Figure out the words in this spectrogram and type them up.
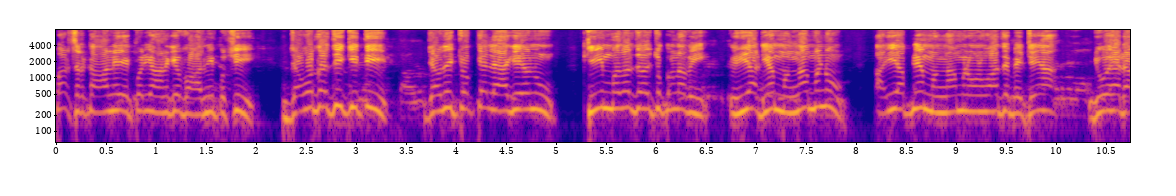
ਪਰ ਸਰਕਾਰ ਨੇ ਇੱਕ ਵਾਰੀ ਆਣ ਕੇ ਆਵਾਜ਼ ਨਹੀਂ ਪੁੱਛੀ। ਜ਼ਬਰਦਸਤੀ ਕੀਤੀ। ਜਦ ਚੁੱਕ ਕੇ ਲੈ ਗਏ ਉਹਨੂੰ, ਕੀ ਮਦਦ ਜੋ ਚੁੱਕਣਾ ਵੀ? ਤੁਸੀਂ ਸਾਡੀਆਂ ਮੰਗਾਂ ਮੰਨੋ। ਅਸੀਂ ਆਪਣੀਆਂ ਮੰਗਾਂ ਮਨਾਉਣ ਵਾਸਤੇ ਬੈਠੇ ਆ। ਜੋ ਸਾਡਾ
